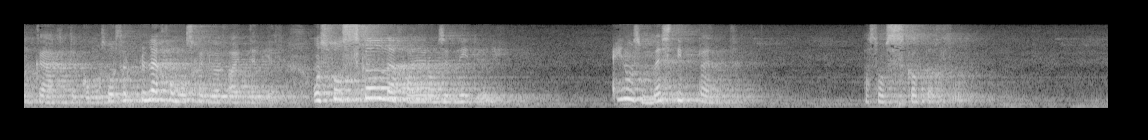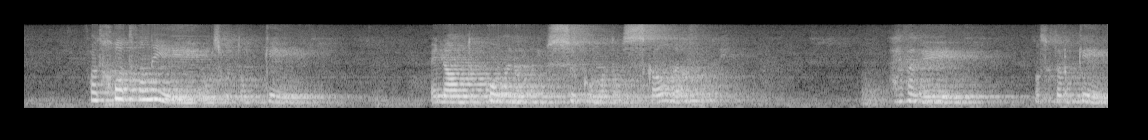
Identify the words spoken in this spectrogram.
om kerk toe te kom. Ons word verplig om ons geloof uit te leef. Ons voel skuldig wanneer ons dit nie doen nie. En ons mis die punt as ons skuldig voel. Want God wil nie hê ons moet hom ken en na hom toe kom en hom soek omdat ons skuldig voel nie. Hy wil hê ons moet hom ken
